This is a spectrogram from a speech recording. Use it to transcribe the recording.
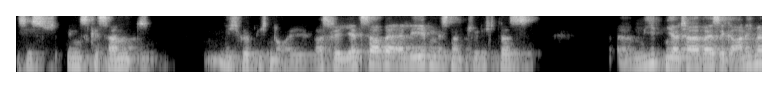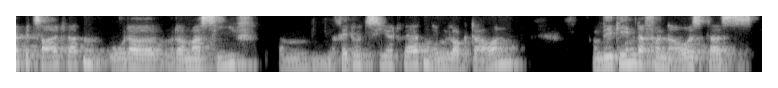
Es ist insgesamt nicht wirklich neu. Was wir jetzt aber erleben, ist natürlich, dass äh, Mieten ja teilweise gar nicht mehr bezahlt werden oder, oder massiv ähm, reduziert werden im Lockdown. Und wir gehen davon aus, dass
